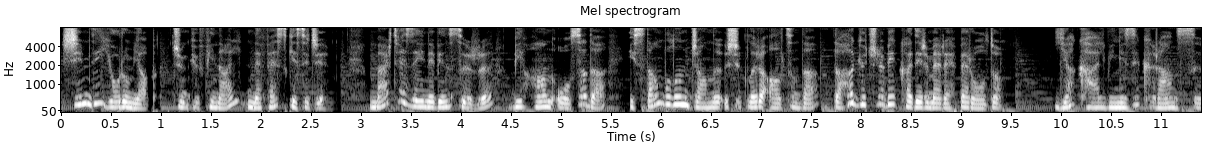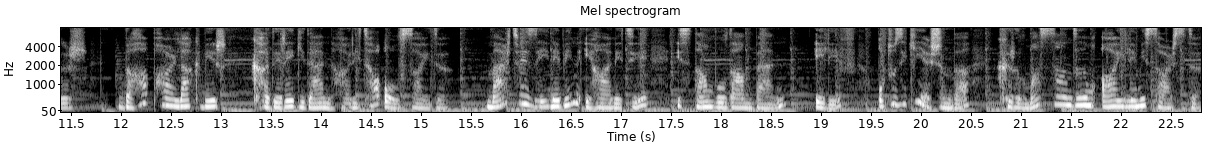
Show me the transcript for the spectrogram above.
Şimdi yorum yap çünkü final nefes kesici. Mert ve Zeynep'in sırrı bir han olsa da İstanbul'un canlı ışıkları altında daha güçlü bir kaderime rehber oldu. Ya kalbinizi kıran sır, daha parlak bir kadere giden harita olsaydı? Mert ve Zeynep'in ihaneti İstanbul'dan ben, Elif, 32 yaşında kırılmaz sandığım ailemi sarstı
